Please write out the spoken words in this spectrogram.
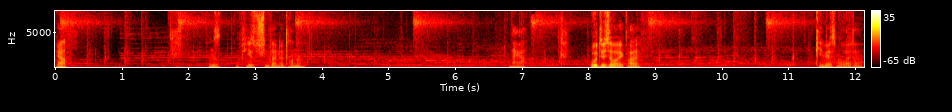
Ja. Hier ist bestimmt eine dran, ne? Naja. Gut, ist aber egal. Gehen wir erstmal weiter.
